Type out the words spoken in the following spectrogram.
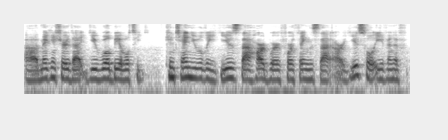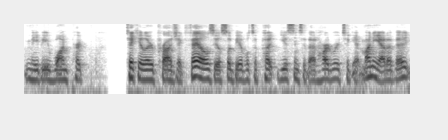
uh, making sure that you will be able to continually use that hardware for things that are useful, even if maybe one particular project fails, you'll still be able to put use into that hardware to get money out of it.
